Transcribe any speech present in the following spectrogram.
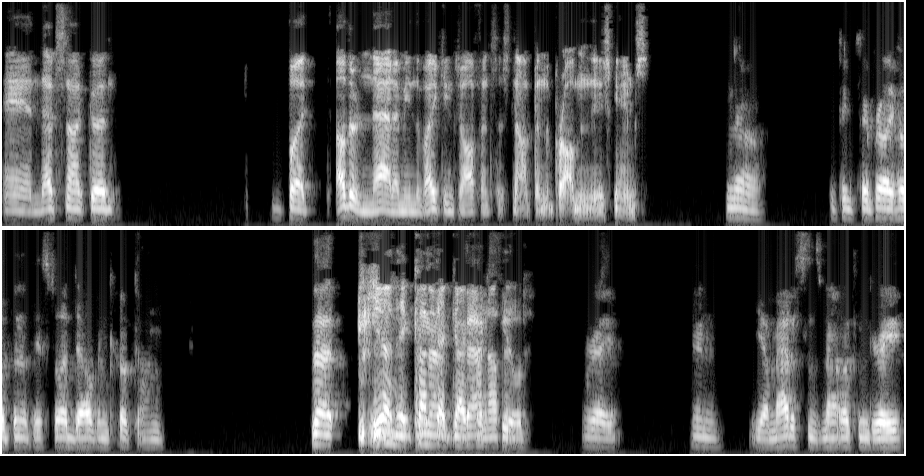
and that's not good. But other than that, I mean, the Vikings' offense has not been the problem in these games. No, I think they're probably hoping that they still had Dalvin Cook on that. Yeah, they cut that, that, guy backfield. for nothing. Right. And yeah, Mattison's not looking great.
